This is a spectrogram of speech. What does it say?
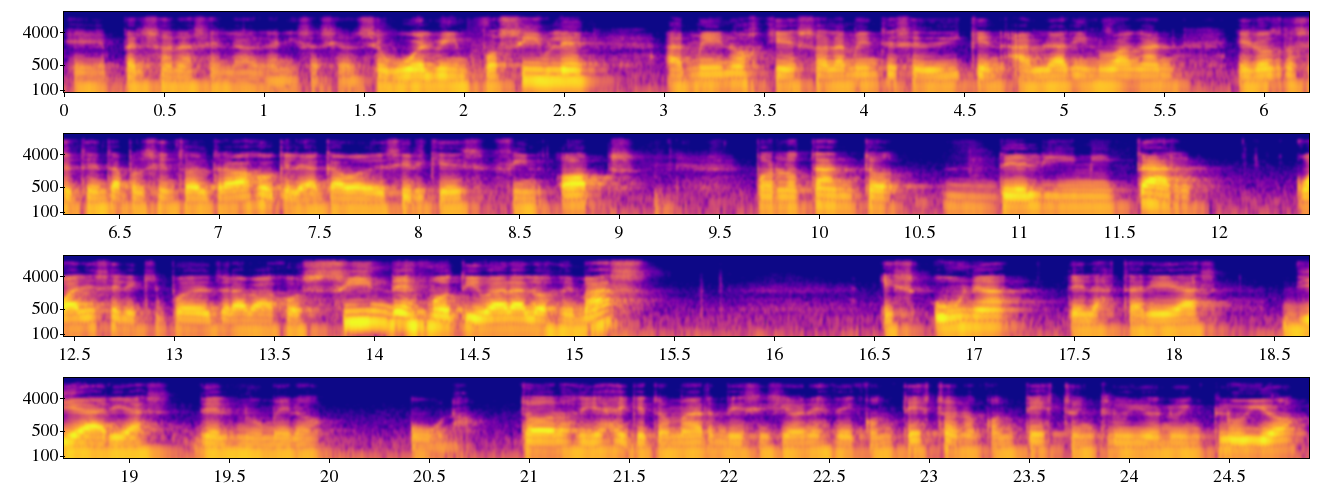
eh, personas en la organización. Se vuelve imposible a menos que solamente se dediquen a hablar y no hagan el otro 70% del trabajo que le acabo de decir que es FinOps por lo tanto, delimitar cuál es el equipo de trabajo sin desmotivar a los demás es una de las tareas diarias del número uno. Todos los días hay que tomar decisiones de contesto no contesto, incluyo no incluyo,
